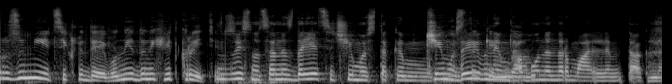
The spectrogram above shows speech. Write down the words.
розуміють цих людей, вони до них відкриті. Ну, звісно, це не здається чимось таким Чимось дивним таким, да. або ненормальним. Так. Да.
